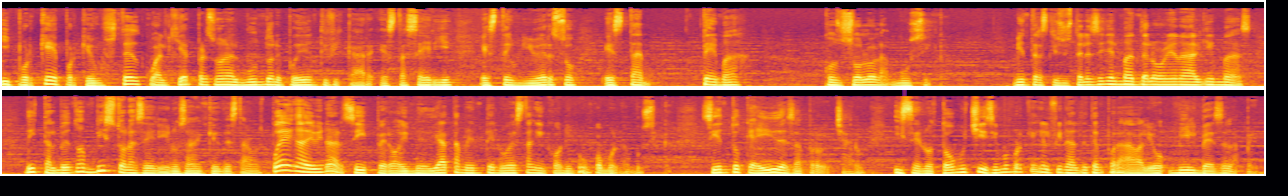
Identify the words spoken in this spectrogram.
¿Y por qué? Porque usted, cualquier persona del mundo le puede identificar esta serie, este universo, este tema con solo la música. Mientras que si usted le enseña el Mandalorian a alguien más, y tal vez no han visto la serie y no saben qué es de Star. Pueden adivinar, sí, pero inmediatamente no es tan icónico como la música. Siento que ahí desaprovecharon y se notó muchísimo porque en el final de temporada valió mil veces la pena.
